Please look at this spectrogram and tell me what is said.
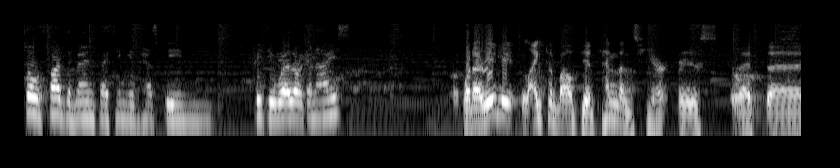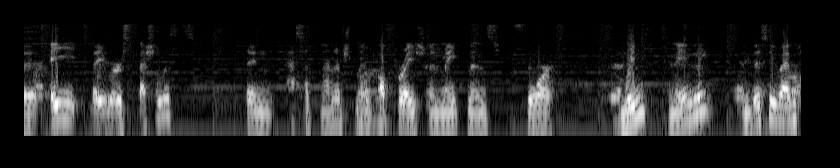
So far, the event I think it has been pretty well organized. What I really liked about the attendance here is that uh, A, they were specialists in asset management, operation and maintenance for wind mainly in this event,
